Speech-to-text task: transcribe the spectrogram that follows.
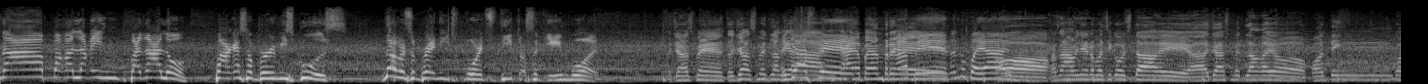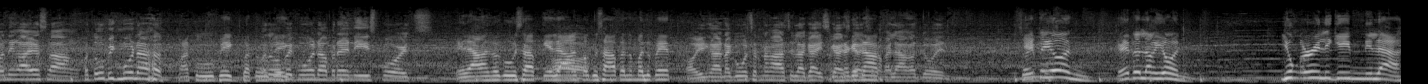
napakalaking panalo para sa Burmese Ghouls laban sa Bren Esports dito sa Game 1. Adjustment, adjustment lang Adjustment. yan. Kaya pa yan, Bren. Kapit. Ano ba yan? Oh, kasama niya naman si Coach Daki. Ah, adjustment lang kayo. Konting, konting ayos lang. Patubig muna. Patubig, patubig. Patubig muna, Bren Esports. Kailangan mag-usap, kailangan Oo. pag-usapan ng malupit. O, yun nga, nag-uusap na nga sila, guys. Guys, guys, ano kailangan gawin? So ito yun. Ito lang yun. Yung early game nila,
